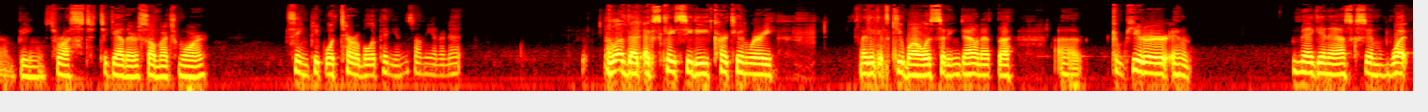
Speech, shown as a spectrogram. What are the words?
uh, being thrust together so much more. Seeing people with terrible opinions on the internet. I love that XKCD cartoon where he, I think it's Cue Ball, is sitting down at the uh, computer and Megan asks him, what,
